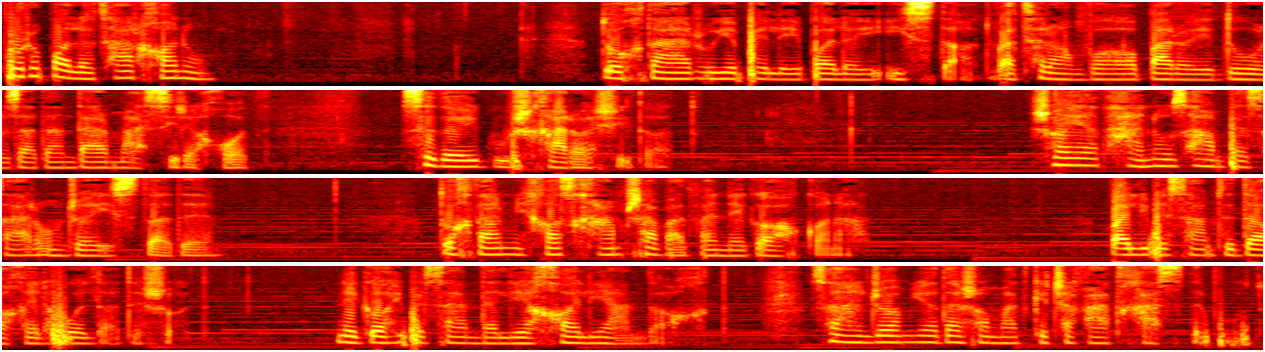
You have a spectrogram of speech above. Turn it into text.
برو بالاتر خانوم. دختر روی پله بالایی ایستاد و تراموا برای دور زدن در مسیر خود صدای گوش خراشی داد. شاید هنوز هم پسر اونجا ایستاده. دختر می‌خواست خم شود و نگاه کند. ولی به سمت داخل هل داده شد. نگاهی به صندلی خالی انداخت. سرانجام یادش آمد که چقدر خسته بود.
